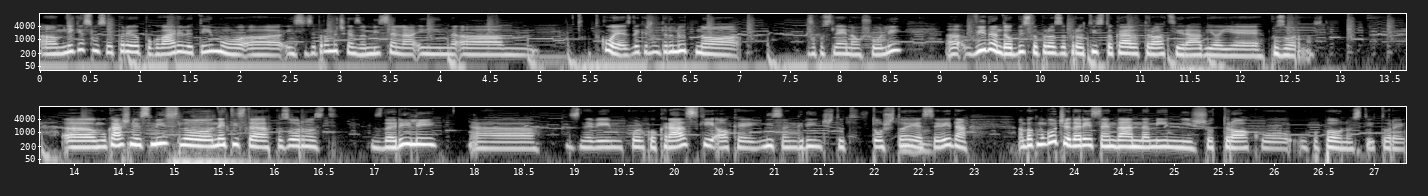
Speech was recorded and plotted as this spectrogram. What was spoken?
Um, nekaj smo se prej pogovarjali o tem, uh, in sem se prav nekaj zamislila. In, um, tako je, zdaj, ker sem trenutno zaposlena v šoli, uh, vidim, da v bistvu tisto, kar otroci rabijo, je pozornost. Um, v kakšnem smislu, ne tista pozornost z darili, uh, z ne vem koliko kraski, ok, nisem grinč, tudi to šteje, Mhm. seveda. Ampak mogoče, da res en dan nameniš otroku v popolnosti, torej,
